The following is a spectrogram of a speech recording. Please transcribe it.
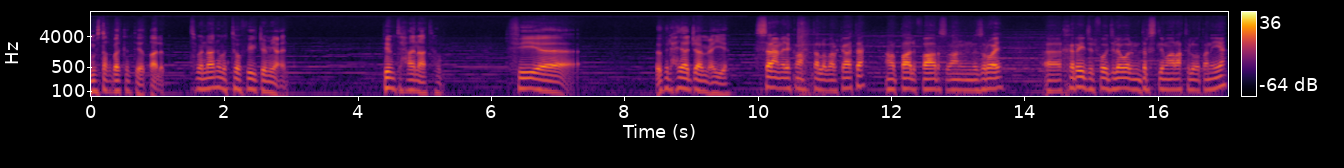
ومستقبلك أنت يا طالب. أتمنى لهم التوفيق جميعا. في امتحاناتهم. في آه، في الحياة الجامعية. السلام عليكم ورحمة الله وبركاته. أنا الطالب فارس غانم المزروعي آه، خريج الفوج الأول مدرسة الإمارات الوطنية.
